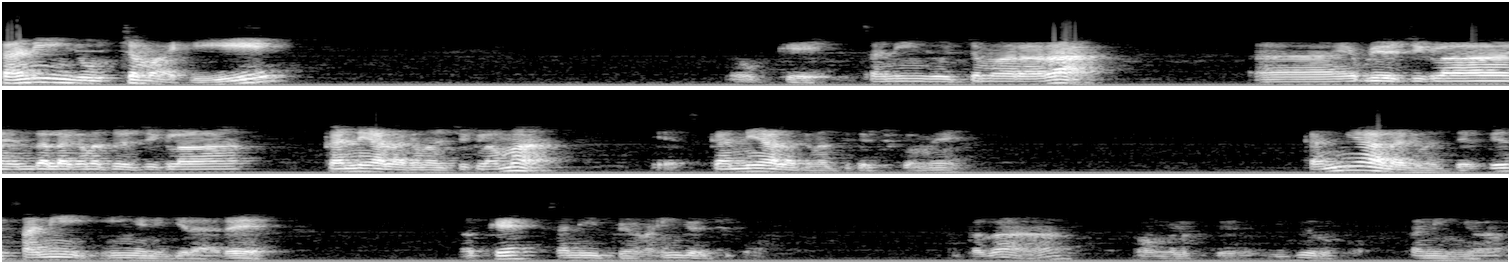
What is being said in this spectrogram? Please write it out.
சனி இங்க உச்சமாகி ஓகே சனி இங்க உச்சமாறாரா? ஆஹ் எப்படி வச்சுக்கலாம்? எந்த லக்னத்தை வச்சுக்கலாம்? கன்னியா லக்னம் வச்சுக்கலாமா? எஸ் கன்னியா லக்னத்துக்கு வச்சுக்கோமே. கன்னியா லக்னத்திற்கு சனி இங்க நிக்கிறாரு. ஓகே சனி இப்படி வேணாம் இங்க வச்சுக்கோம் அப்பதான் உங்களுக்கு இது இருக்கும். சனி இங்க வேணும்.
